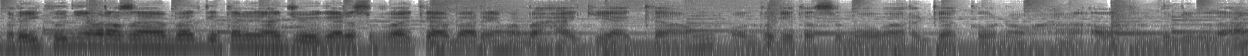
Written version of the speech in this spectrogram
Berikutnya para sahabat kita lihat juga ada sebuah kabar yang membahagiakan untuk kita semua warga Konoha Alhamdulillah.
